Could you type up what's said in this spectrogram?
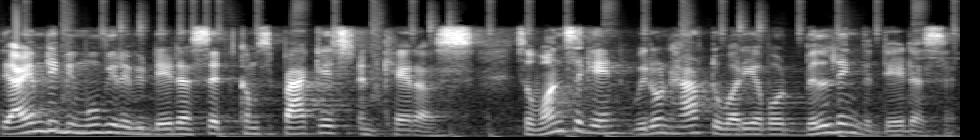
the IMDb movie review dataset comes packaged in Keras. So once again, we don't have to worry about building the dataset.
